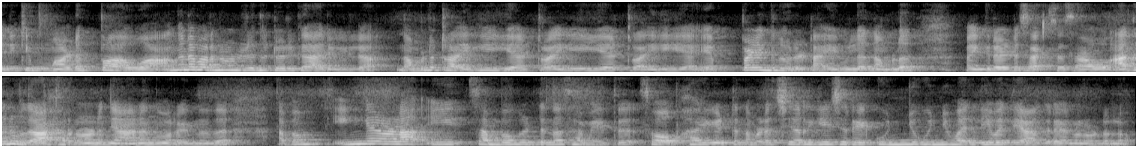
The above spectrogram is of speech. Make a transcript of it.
എനിക്ക് മടുപ്പാവുക അങ്ങനെ പറഞ്ഞുകൊണ്ടിരുന്നിട്ട് ഒരു കാര്യമില്ല. നമ്മൾ ട്രൈ ചെയ്യുക ട്രൈ ചെയ്യുക ട്രൈ ചെയ്യുക. എപ്പോഴെങ്കിലും ഒരു ടൈമിൽ നമ്മൾ ഭയങ്കരമായിട്ട് സക്സസ് ആവും. അതിന് ഉദാഹരണമാണ് ഞാനെന്ന് പറയുന്നത്. അപ്പം ഇങ്ങനെയുള്ള ഈ സംഭവം കിട്ടുന്ന സമയത്ത് സ്വാഭാവികമായിട്ടും നമ്മുടെ ചെറിയ ചെറിയ കുഞ്ഞു കുഞ്ഞു വലിയ വലിയ ആഗ്രഹങ്ങളുണ്ടല്ലോ.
